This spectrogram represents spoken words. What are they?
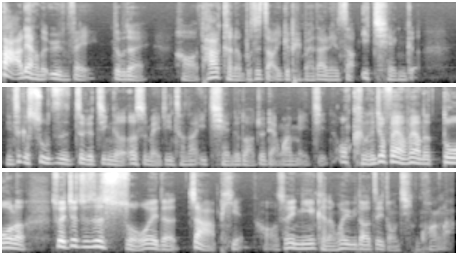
大量的运费，对不对？好，他可能不是找一个品牌代理人，找一千个。你这个数字，这个金额二十美金乘上一千就多少？就两万美金哦，可能就非常非常的多了。所以这就是所谓的诈骗，好，所以你也可能会遇到这种情况啦。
